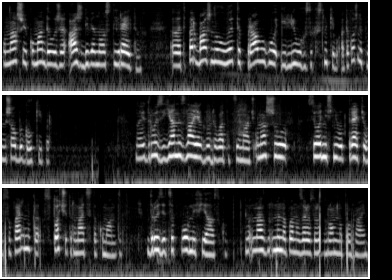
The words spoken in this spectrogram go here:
у нашої команди вже аж 90-й рейтинг. Е, тепер бажано ловити правого і лівого захисників, а також не помішав би голкіпер. Ну і друзі, я не знаю, як вигравати цей матч. У нашого сьогоднішнього третього суперника 114 команда. Друзі, це повне фіаско. Ми, напевно, зараз розгромно програємо.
